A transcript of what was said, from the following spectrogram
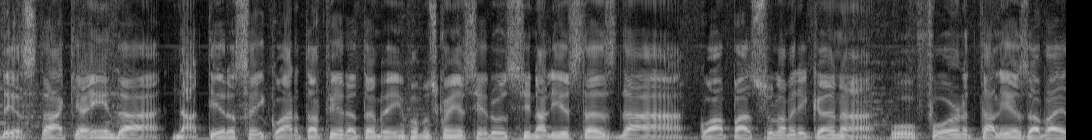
Destaque ainda na terça e quarta-feira também vamos conhecer os finalistas da Copa Sul-Americana. O Fortaleza vai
